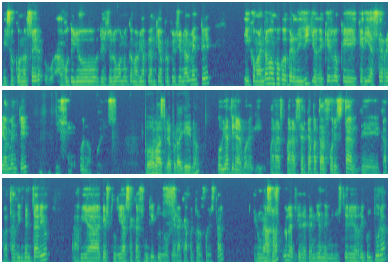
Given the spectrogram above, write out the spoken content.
me hizo conocer algo que yo desde luego nunca me había planteado profesionalmente y como andaba un poco perdidillo de qué es lo que quería hacer realmente, dije, bueno, pues a tirar por aquí, ¿no? Voy a tirar por aquí. Para, para ser capataz forestal de capataz de inventario había que estudiar, sacarse un título que era capataz forestal en unas Ajá. escuelas que dependían del Ministerio de Agricultura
